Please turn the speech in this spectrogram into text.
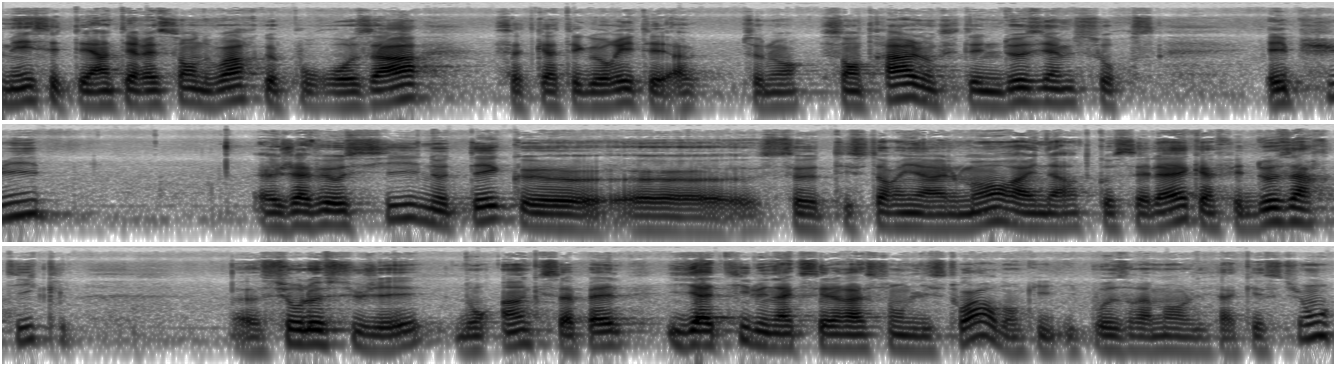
mais c'était intéressant de voir que pour Rosa, cette catégorie était absolument centrale, donc c'était une deuxième source. Et puis, euh, j'avais aussi noté que euh, cet historien allemand, Reinhard Koselleck, a fait deux articles euh, sur le sujet, dont un qui s'appelle Y a-t-il une accélération de l'histoire? Donc il, pose vraiment la question.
